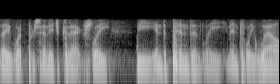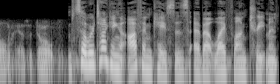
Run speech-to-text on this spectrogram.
say what percentage could actually be independently mentally well as adults. So, we're talking often cases about lifelong treatment.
